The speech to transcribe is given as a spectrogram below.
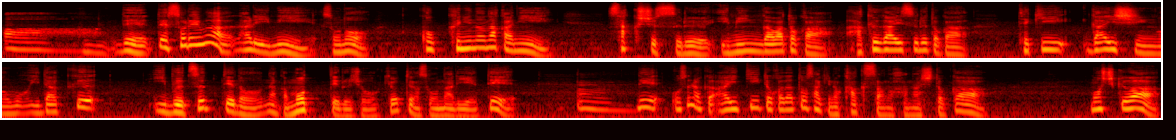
あででそれはある意味そのこ国の中に搾取する移民側とか迫害するとか敵外心を抱く異物っていうのをなんか持ってる状況っていうのはそうなり得てあうんでおそらく IT とかだとさっきの格差の話とかもしくは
